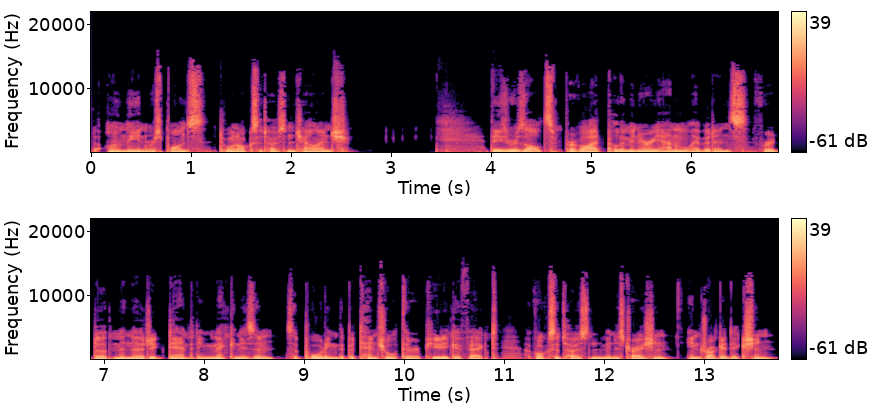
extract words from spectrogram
but only in response to an oxytocin challenge. These results provide preliminary animal evidence for a dopaminergic dampening mechanism supporting the potential therapeutic effect of oxytocin administration in drug addiction.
